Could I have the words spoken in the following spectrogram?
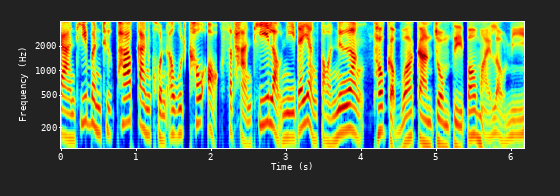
การที่บันทึกภาพการขนอาวุธเข้าออกสถานที่เหล่านี้ได้อย่างต่อเนื่อง เท่ากับว่าการโจมตีเป้าหมายเหล่านี้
